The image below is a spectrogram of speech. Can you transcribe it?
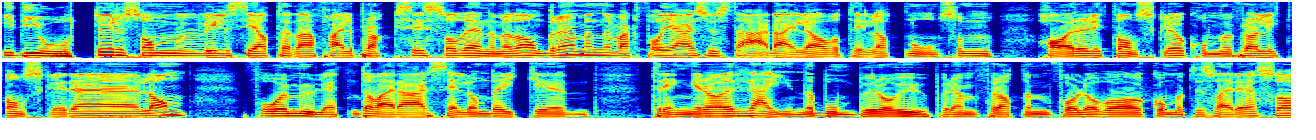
idioter som vil si at dette er feil praksis og det ene med det andre, men i hvert fall jeg syns det er deilig av og til at noen som har det litt vanskelig og kommer fra litt vanskeligere land, får muligheten til å være her, selv om det ikke trenger å regne bomber over huet på dem for at de får lov å komme til Sverige. Så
